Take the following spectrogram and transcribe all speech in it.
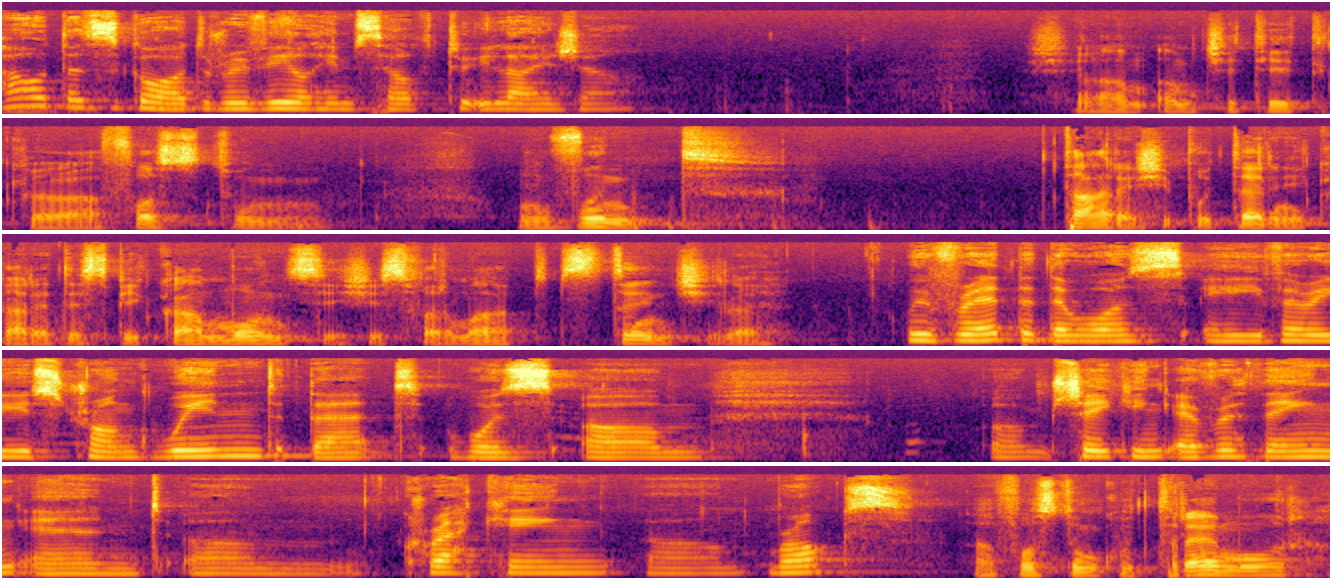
how does God reveal himself to Elijah? Și am, am citit că a fost un, un vânt tare și puternic care despica munții și sfârma stâncile. We've read that there was a very strong wind that was um, um, shaking everything and um, cracking um, rocks. A fost un cutremur,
